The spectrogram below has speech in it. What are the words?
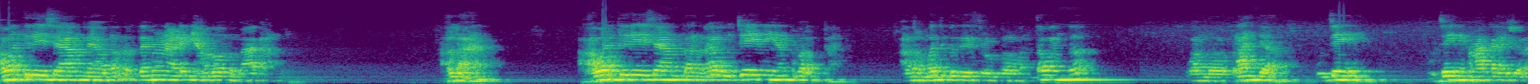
ಅವಂತಿ ದೇಶ ಅಂದ್ರೆ ಯಾವ್ದಂದ್ರೆ, ತಮಿಳುನಾಡಿನ ಯಾವುದೋ ಒಂದು ಭಾಗ ಅಂದ್ರು. ಅಲ್ಲ, ಅವಂತಿ ದೇಶ ಅಂತಂದ್ರ ಉಜ್ಜಯಿನಿ ಅಂತ ಬರುತ್ತೆ. ಅದ್ರ ಮಧ್ಯಪ್ರದೇಶದೊಳಗೆ ಬರುವಂತ ಒಂದು ಒಂದು ಪ್ರಾಂತ್ಯ. ಉಜ್ಜಯಿನಿ ಉಜ್ಜಯಿನಿ ಮಹಾಕಾಲೇಶ್ವರ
